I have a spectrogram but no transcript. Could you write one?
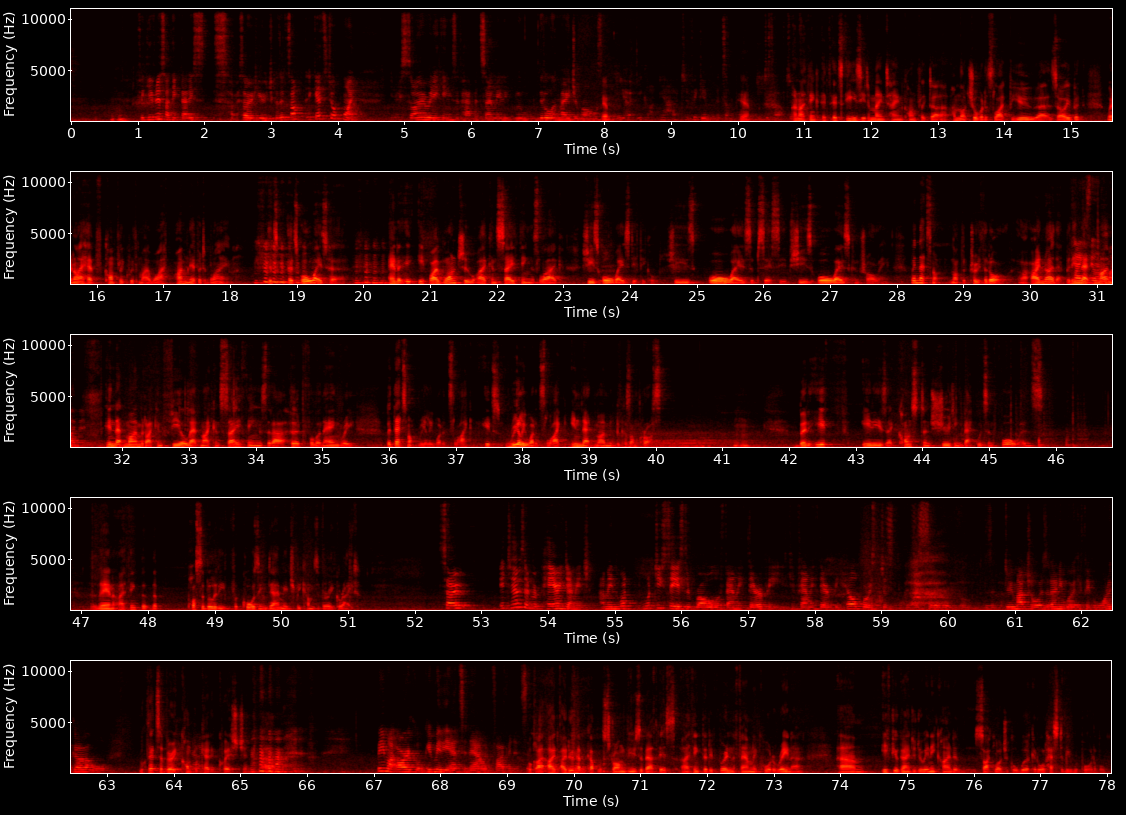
Forgiveness, I think that is so, so huge because it's it gets to a point. You know, so many things have happened, so many little, little and major wrongs. Yep. You, you, you have to forgive them at some point. Yeah. You just have to. And I think it, it's easy to maintain conflict. Uh, I'm not sure what it's like for you, uh, Zoe, but when I have conflict with my wife, I'm never to blame. It's, it's always her. And if I want to, I can say things like, she's always difficult, she's always obsessive, she's always controlling, when that's not, not the truth at all. I, I know that. But How in that feel in the moment, moment. in that moment, I can feel that and I can say things that are hurtful and angry, but that's not really what it's like. It's really what it's like in that moment because I'm cross. Mhm. But if it is a constant shooting backwards and forwards, then I think that the possibility for causing damage becomes very great. So, in terms of repairing damage, I mean, what, what do you see as the role of family therapy? Can family therapy help, or is it just, it sort of does it do much, or does it only work if people want to go? Or Look, that's a very complicated question. Um, be my oracle, give me the answer now in five minutes. Look, I, I, I do have a couple of strong views about this. I think that if we're in the family court arena, um, if you're going to do any kind of psychological work, it all has to be reportable.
